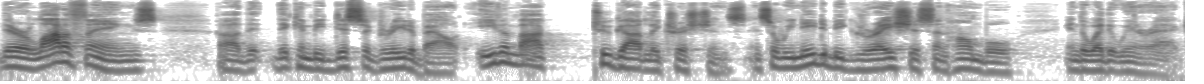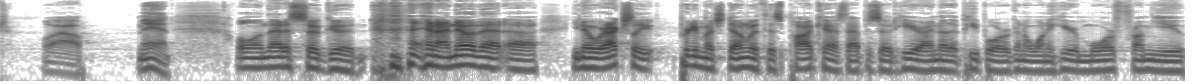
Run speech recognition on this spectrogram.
There are a lot of things uh, that, that can be disagreed about, even by two godly Christians. And so we need to be gracious and humble in the way that we interact. Wow. Man, and that is so good. and I know that, uh, you know, we're actually pretty much done with this podcast episode here. I know that people are going to want to hear more from you.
